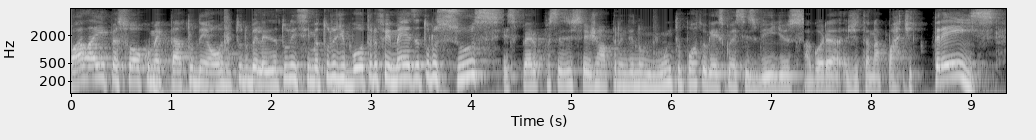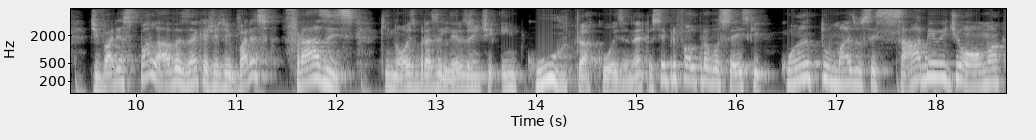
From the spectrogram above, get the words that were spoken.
Fala aí pessoal, como é que tá? Tudo em ordem, tudo beleza, tudo em cima, tudo de boa, tudo firmeza, tudo sus. Espero que vocês estejam aprendendo muito português com esses vídeos. Agora a gente tá na parte 3 de várias palavras, né? Que a gente, várias frases que nós brasileiros a gente encurta a coisa, né? Eu sempre falo para vocês que quanto mais você sabe o idioma,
